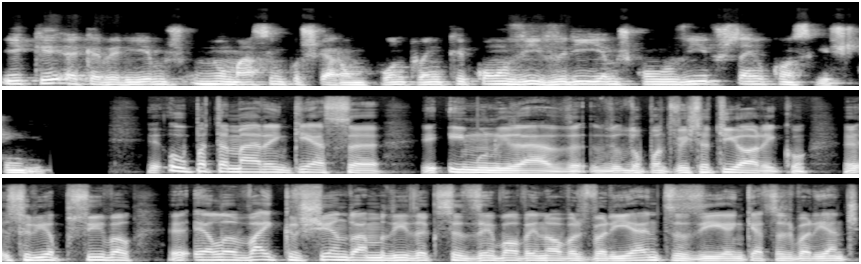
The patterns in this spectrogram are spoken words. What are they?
e que acabaríamos, no máximo, por chegar a um ponto em que conviveríamos com o vírus sem o conseguir extinguir. O patamar em que essa imunidade, do ponto de vista teórico, eh, seria possível, eh, ela vai crescendo à medida que se desenvolvem novas variantes e em que essas variantes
